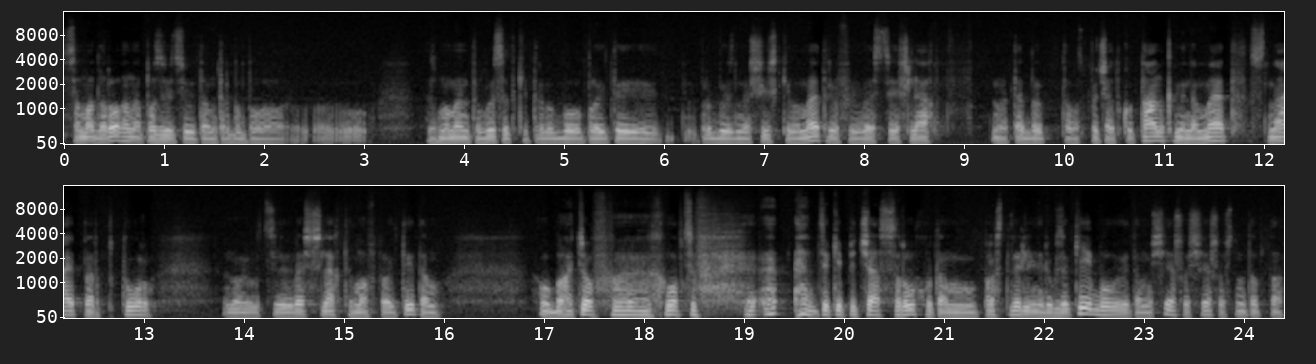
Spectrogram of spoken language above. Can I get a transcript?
Сама дорога на позицію, там треба було е, з моменту висадки треба було пройти приблизно 6 кілометрів, і весь цей шлях на тебе там спочатку танк, міномет, снайпер, птур. Ну, і цей весь шлях ти мав пройти там. У багатьох е, хлопців тільки під час руху там простріляні рюкзаки були, там ще щось, ще щось. Ну, тобто,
